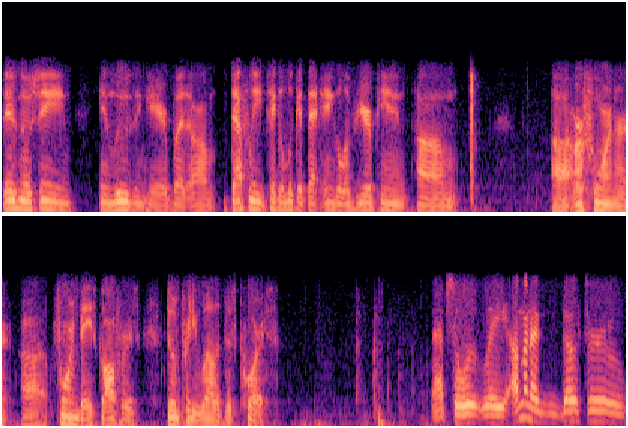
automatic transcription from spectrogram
there's no shame in losing here. But um, definitely take a look at that angle of European um, uh, or foreigner, uh, foreign-based golfers doing pretty well at this course. Absolutely. I'm going to go through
